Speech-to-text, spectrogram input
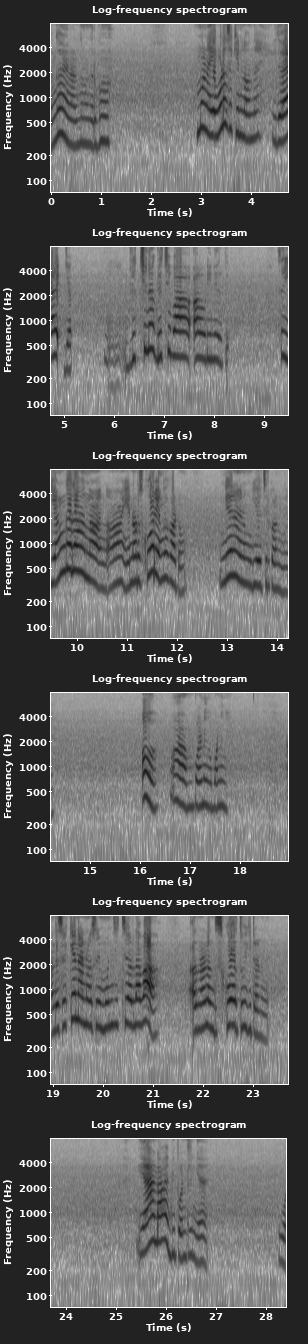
எங்கே நடந்து வந்திருக்கோம் அம்மா நான் எவ்வளோ செகண்டில் வந்தேன்? இது வேறு எக் கிளிச்சுனா கிளிச்சு பா அப்படின்னு இருக்குது சரி எங்கே தான் நான் நான் என்னோடய ஸ்கோர் எங்கே காட்டும்? இங்கே நான் இங்கே வச்சுருக்கானுங்க. ஓ ஆ பண்ணுங்க பண்ணுங்க. அந்த செகண்ட் ஆனிவர்சரி முடிஞ்சிச்சு அல்லவா? அதனால அந்த ஸ்கோர் தூக்கிட்டானுங்க. ஏன்டா இப்படி பண்ணுறீங்க ஓ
